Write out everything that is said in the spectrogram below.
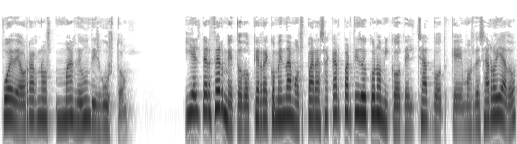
puede ahorrarnos más de un disgusto. Y el tercer método que recomendamos para sacar partido económico del chatbot que hemos desarrollado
